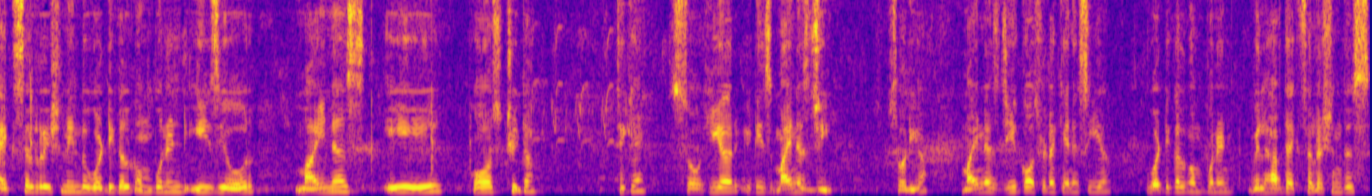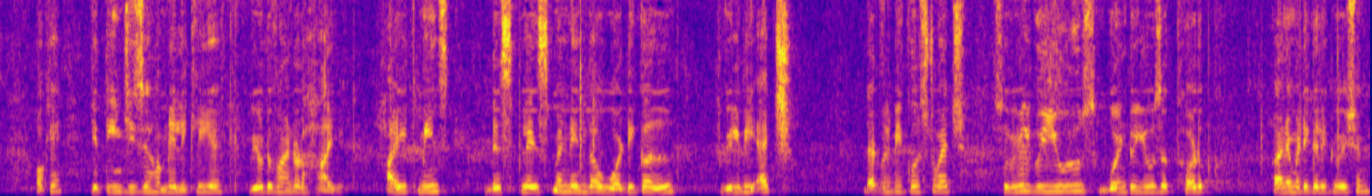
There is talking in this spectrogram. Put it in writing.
acceleration in the vertical component is your minus a cos theta ठीक है it is minus g sorry yeah, minus g cos theta can you see here vertical component will have the acceleration this okay ये तीन चीज़ें हमने लिख ली है we have to find out height height means displacement in the vertical will be h that will be equals to h so we will go use going to use a third kinematical equation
